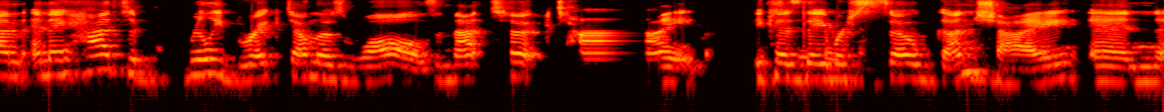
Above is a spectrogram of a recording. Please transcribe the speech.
Um, and they had to really break down those walls, and that took time because they were so gun shy and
